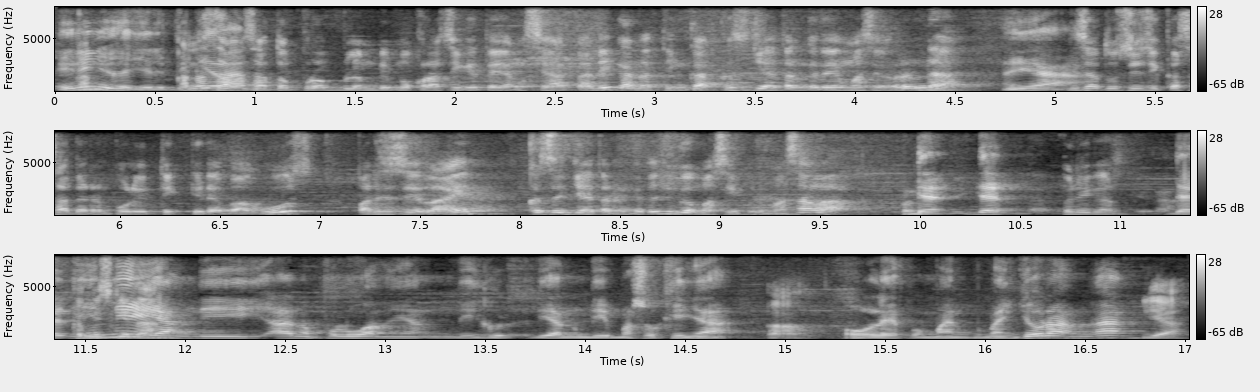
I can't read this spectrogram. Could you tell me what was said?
ini juga jadi Karena pikiran salah satu problem demokrasi kita yang sehat tadi karena tingkat kesejahteraan kita yang masih rendah. iya Di satu sisi kesadaran politik tidak bagus, pada sisi lain kesejahteraan kita juga masih bermasalah. dan dan Pendidikan. dan ini yang di anu peluang yang di yang dimasukinya ah. oleh pemain-pemain curang kan Iya.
